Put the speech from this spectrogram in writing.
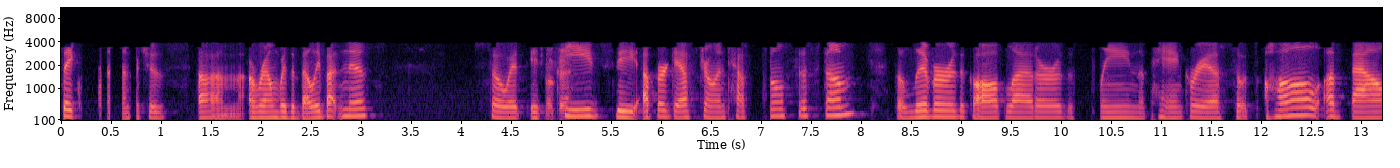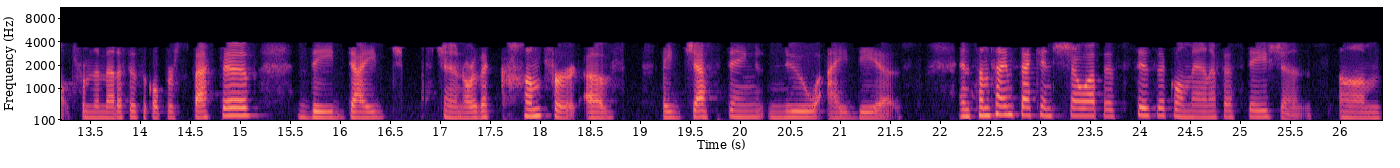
sacral, which is um, around where the belly button is. So it it Okay. feeds the upper gastrointestinal system, the liver, the gallbladder, the spleen, the pancreas. So it's all about, from the metaphysical perspective, the digestion or the comfort of digesting new ideas. And sometimes that can show up as physical manifestations um,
